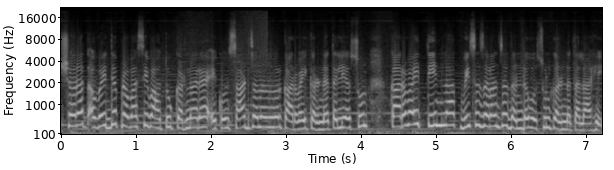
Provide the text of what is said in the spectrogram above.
शहरात अवैध प्रवासी वाहतूक करणाऱ्या एकोणसाठ जणांवर कारवाई करण्यात आली असून कारवाई तीन लाख वीस हजारांचा दंड वसूल करण्यात आला आहे.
